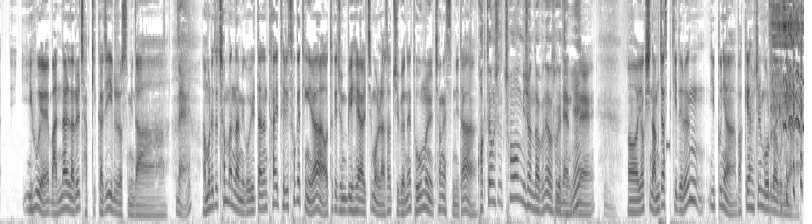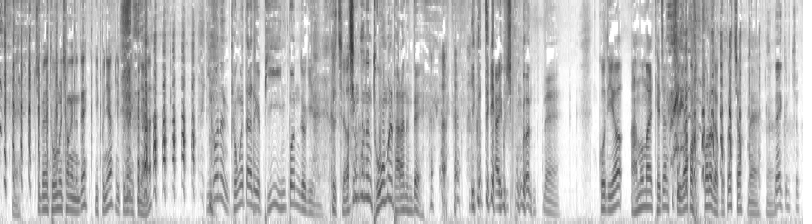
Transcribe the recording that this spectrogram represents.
이후에 만날 날을 잡기까지 이르렀습니다. 네. 아무래도 첫 만남이고 일단은 타이틀이 소개팅이라 어떻게 준비해야 할지 몰라서 주변에 도움을 청했습니다. 곽태영 씨도 처음이셨나 보네요, 소개팅이. 네, 네. 어, 역시 남자 새끼들은 이쁘냐, 밖에 할 줄 모르더군요. 네. 주변에 도움을 청했는데 이쁘냐, 이쁘냐, 이쁘냐. 이거는 경우에 따라 되게 비인권적인. 그렇죠. 친구는 도움을 바라는데, 이것들이 알고 싶은 건, 네. 곧이어 아무 말 대잔치가 벌- 벌어졌고, 그렇죠. 네. 네. 네, 그렇죠.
